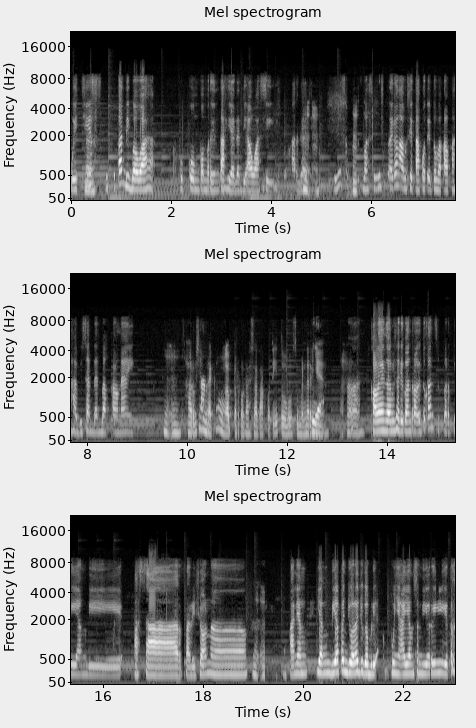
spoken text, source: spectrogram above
which nah. is itu kan di bawah hukum pemerintah ya dan diawasi gitu harganya. Mm -hmm. Jadi masih mereka nggak mesti takut itu bakal kehabisan dan bakal naik. Mm-mm. Harusnya mereka nggak perlu rasa takut itu sebenarnya. Yeah. Uh, kalau yang nggak bisa dikontrol itu kan seperti yang di pasar tradisional, Mm-mm. kan yang yang dia penjualnya juga beli punya ayam sendiri gitu.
